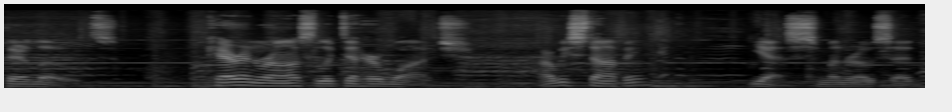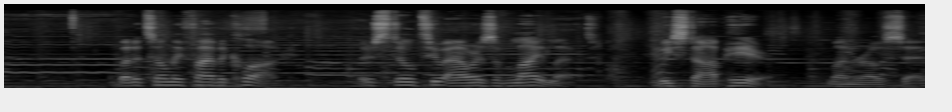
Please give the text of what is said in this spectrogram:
their loads. Karen Ross looked at her watch. Are we stopping? Yes, Munro said. But it's only five o'clock. There's still two hours of light left. We stop here, Munro said.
